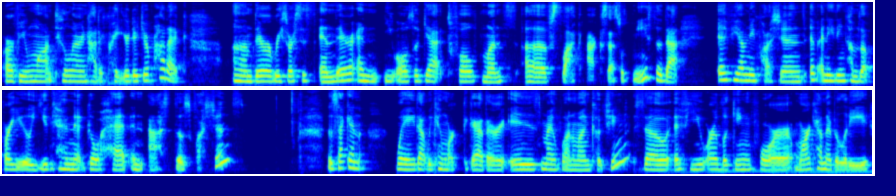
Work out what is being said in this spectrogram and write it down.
or if you want to learn how to create your digital product, um, there are resources in there, and you also get 12 months of Slack access with me so that if you have any questions, if anything comes up for you, you can go ahead and ask those questions. The second way that we can work together is my one on one coaching. So, if you are looking for more accountability,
